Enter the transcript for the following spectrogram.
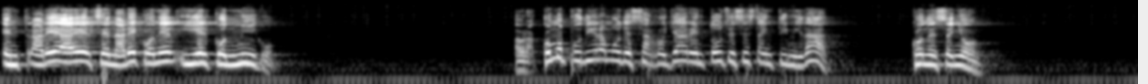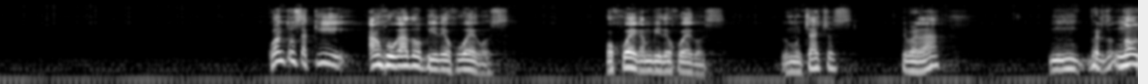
entraré a Él, cenaré con Él y Él conmigo. Ahora, ¿cómo pudiéramos desarrollar entonces esta intimidad con el Señor? ¿Cuántos aquí han jugado videojuegos o juegan videojuegos? Los muchachos, ¿de verdad? Mm, no,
